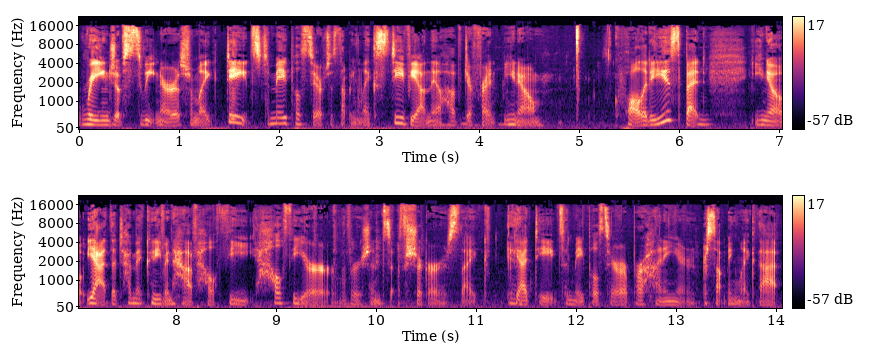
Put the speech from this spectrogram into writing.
range of sweeteners from like dates to maple syrup to something like stevia, and they'll have different, you know, qualities but you know yeah at the time i couldn't even have healthy healthier versions of sugars like yeah, dates and maple syrup or honey or, or something like that.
